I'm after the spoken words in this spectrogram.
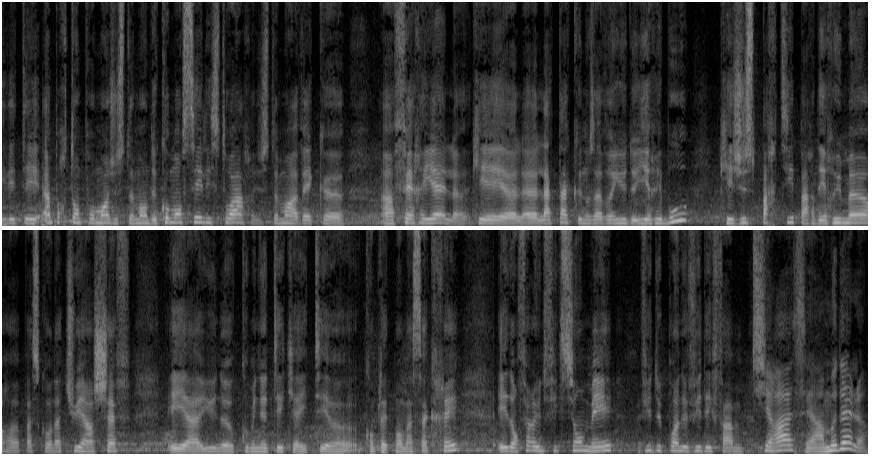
Il était important pour moi justement de commencer l'histoire justement avec euh, un fait réel qui est l'attaque que nous avons eue de Yiribou, qui est juste partie par des rumeurs parce qu'on a tué un chef et il y a eu une communauté qui a été complètement massacrée et d'en faire une fiction mais vue du point de vue des femmes. Syrah, c'est un modèle.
